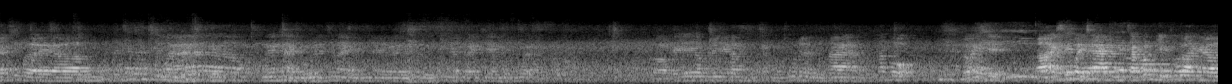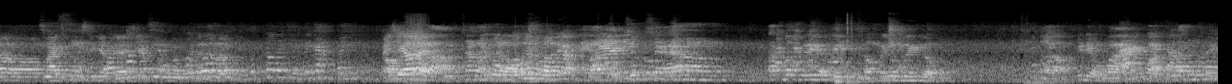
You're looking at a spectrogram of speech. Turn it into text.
Em xin mời ờ, chị má Nguyễn Hải cùng lên trên này thì sinh nhật anh chị em cũng vậy. Ờ, cái âm ly đang chậm một chút nên chúng ta hát bộ. Đó anh chị. À, anh xin mời Trang, Trang bắt nhịp cho anh ờ, bài chúc mừng sinh nhật để anh chị em cùng có tên lớn. Anh chị ơi, chắc là cùng có tên lớn đi ạ. ban tổ chức sẽ tắt bớt cái điện đi nó mới lung linh được Ờ, cái điều hòa cái quạt cũng tắt bớt đi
